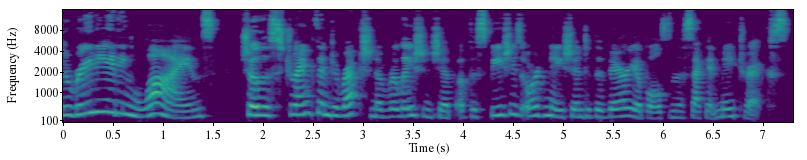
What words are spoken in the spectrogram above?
The radiating lines show the strength and direction of relationship of the species ordination to the variables in the second matrix.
